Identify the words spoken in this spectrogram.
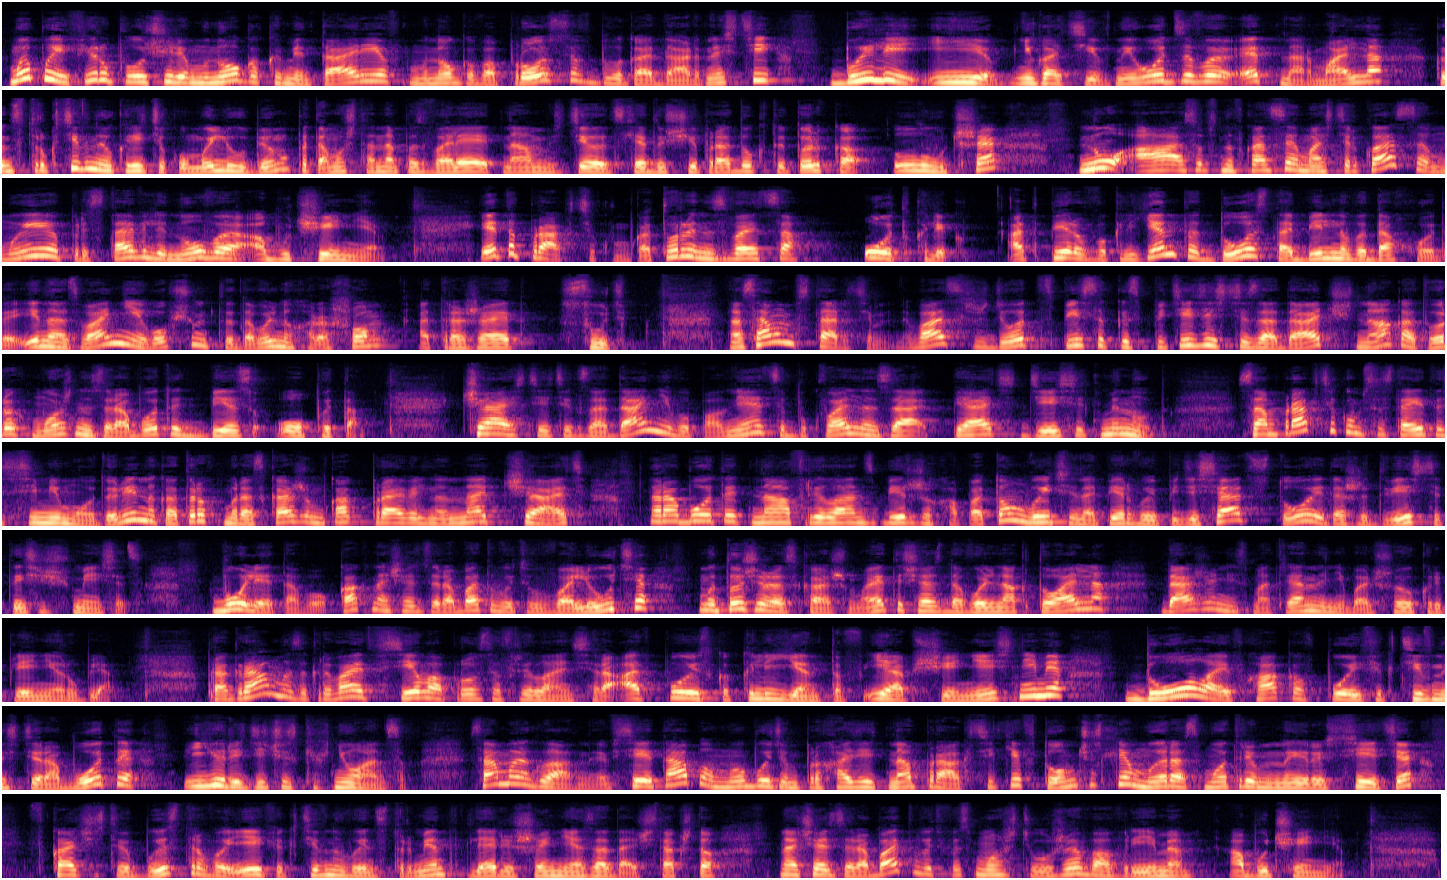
Мы по эфиру получили много комментариев, много вопросов, благодарностей. Были и негативные отзывы, это нормально. Конструктивную критику мы любим, потому что она позволяет нам сделать следующие продукты только лучше. Ну а, собственно, в конце мастер-класса мы представили новое обучение. Это практикум, который называется «Отклик» от первого клиента до стабильного дохода. И название, в общем-то, довольно хорошо отражает суть. На самом старте вас ждет список из 50 задач, на которых можно заработать без опыта. Часть этих заданий выполняется буквально за 5-10 минут. Сам практикум состоит из 7 модулей, на которых мы расскажем, как правильно начать работать на фриланс-биржах, а потом выйти на первые 50, 100 и даже 200 тысяч в месяц. Более того, как начать зарабатывать в валюте, мы тоже расскажем, а это сейчас довольно актуально, даже несмотря на небольшое укрепление рубля. Программа закрывает все вопросы фрилансера от поиска клиентов и общения с ними до лайфхаков по эффективности работы и юридических нюансов. Самое главное, все этапы мы будем проходить на практике, в том числе мы рассмотрим нейросети, в качестве быстрого и эффективного инструмента для решения задач. Так что начать зарабатывать вы сможете уже во время обучения.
